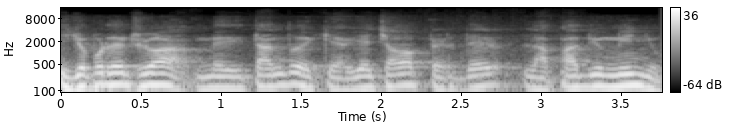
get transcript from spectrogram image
Y yo por dentro iba meditando de que había echado a perder la paz de un niño.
